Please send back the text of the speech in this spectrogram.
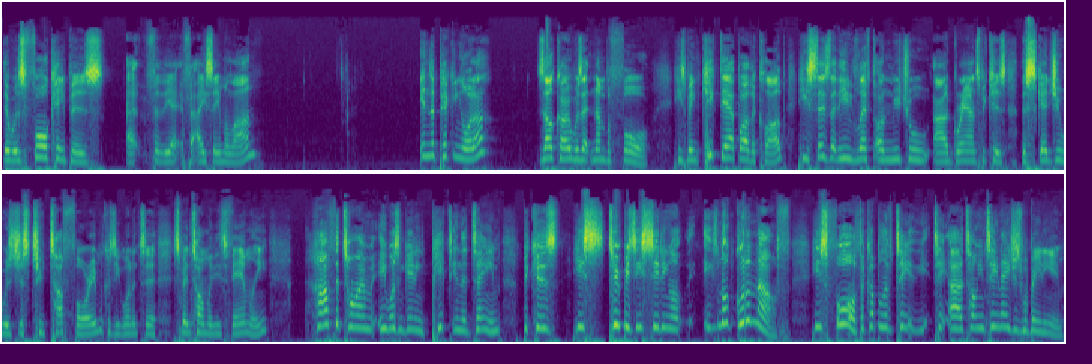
there was four keepers at, for the for AC Milan. In the pecking order, Zeljko was at number four. He's been kicked out by the club. He says that he left on mutual uh, grounds because the schedule was just too tough for him because he wanted to spend time with his family. Half the time he wasn't getting picked in the team because He's too busy sitting on. He's not good enough. He's fourth. A couple of te- te- uh, Italian teenagers were beating him.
